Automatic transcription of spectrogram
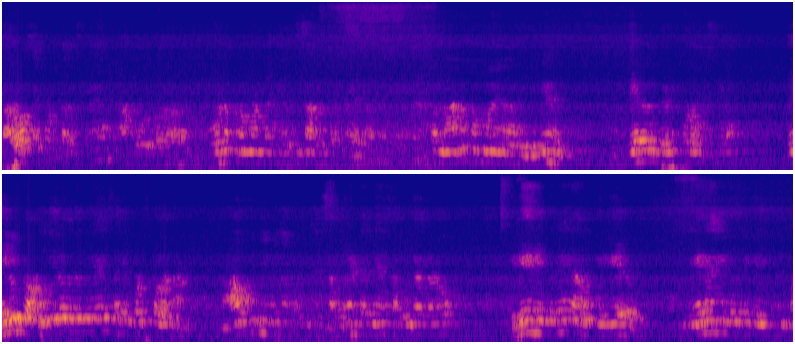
ಭರವಸೆ ಕೊಡ್ತಾರೆ ಅಷ್ಟೇ. ಅದು ಪೂರ್ಣ ಪ್ರಮಾಣದಲ್ಲಿ ಕೆಲಸ ಇಲ್ಲ ಸೊ, ನಾನು ನಮ್ಮ ಇದೇ ದೇವರನ್ನು ಬೇಡ್ಕೊಡೋದಕ್ಕೆ ದಯವಿಟ್ಟು ಅಲ್ಲಿರೋದನ್ನೇ ಸರಿಪಡಿಸ್ಕೊಳ್ಳೋಣ. ನಾವು ನೀವು ಸಂಘಟನೆ ಸಂಘಗಳು ಹಿರಿಯರಿದ್ರೆ ನಾವು ಹಿರಿಯರು ಏನಾಗಿದೆ ಅಂದ್ರೆ ಈಗ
